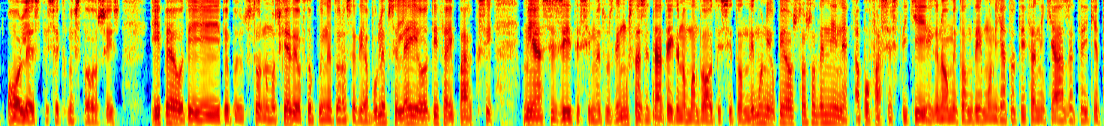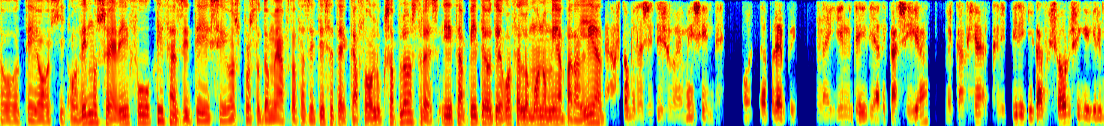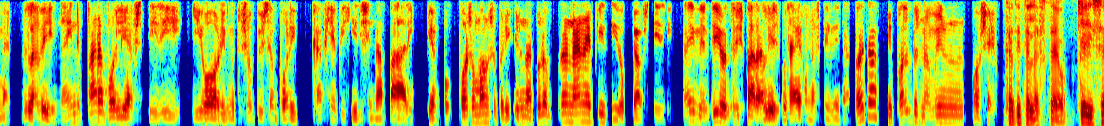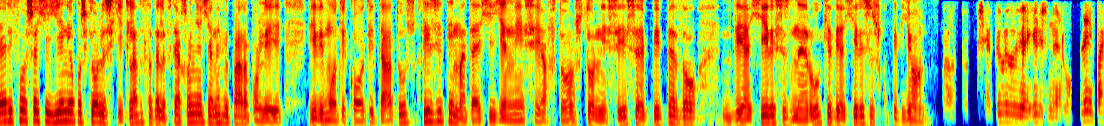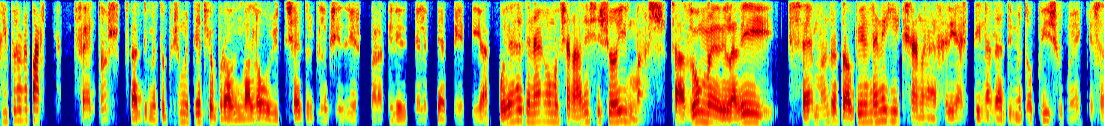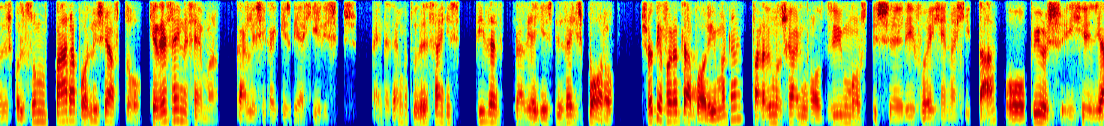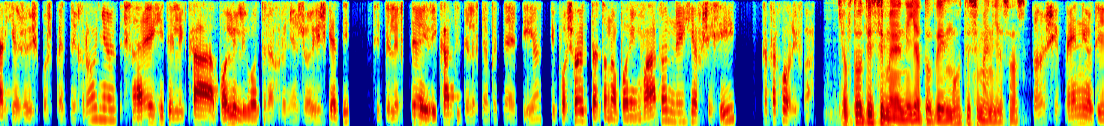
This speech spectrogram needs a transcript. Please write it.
όλες τις εκμισθώσεις. Είπε ότι στο νομοσχέδιο αυτό που είναι τώρα σε διαβούλευση λέει ότι θα υπάρξει μια συζήτηση με τους Δήμους. Θα ζητάτε η γνωμοδότηση των Δήμων, η οποία ωστόσο δεν είναι αποφασιστική η γνώμη των Δήμων για το τι θα νοικιάζεται και το τι όχι. Ο Δήμος Ερήφου τι θα ζητήσει ως προς το τομέα αυτό, θα ζητήσετε καθόλου ξαπλώστρες ή θα πείτε ότι ότι εγώ θέλω μόνο μία παραλία. Αυτό που θα ζητήσουμε εμείς είναι ότι θα πρέπει να γίνεται η διαδικασία με κάποια κριτήρια και κάποιους όρους συγκεκριμένα. Δηλαδή, να είναι πάρα πολύ αυστηροί οι όροι με τους οποίους θα μπορεί κάποια επιχείρηση να πάρει και πόσο μάλλον σε περιοχές Natura που πρέπει να είναι επί δύο πιο αυστηροί. Να είναι δύο-τρεις παραλίες που θα έχουν αυτή τη δυνατότητα και οι υπόλοιπες να μείνουν ως έχουν. Κάτι τελευταίο. Και η Σέριφος έχει γίνει όπως και όλες οι κυκλάδες τα τελευταία χρόνια έχει ανέβει πάρα πολύ η δημοτικότητά τους. Τι ζητήματα έχει γεννήσει αυτό στο νησί σε επίπεδο διαχείρισης νερού και διαχείρισης σκουπιδιών. Πρώτον, σε επίπεδο διαχείρισης νερού δεν υπάρχει πλέον επάρκεια. Φέτος θα αντιμετωπίσουμε τέτοιο πρόβλημα λόγω της έντονης λεψιδρία που παρατηρείται την τελευταία τριετία, που δεν θα την έχουμε ξαναδεί στη ζωή μας. Θα δούμε δηλαδή θέματα τα οποία δεν έχει ξαναχρειαστεί να τα αντιμετωπίσουμε και θα δυσκολευτούμε πάρα πολύ σε αυτό. Και δεν θα είναι θέμα καλής ή κακής διαχείρισης. Θα είναι θέμα του δεν θα έχεις τι να διαχειριστεί, δεν θα έχεις πόρο. Σε ό,τι αφορά τα απορρίμματα, παραδείγματος χάρη, ο Δήμος της Ρίφου έχει ένα χιτά, ο οποίος είχε διάρκεια ζωής 25 χρόνια. Θα έχει τελικά πολύ λιγότερα χρόνια ζωής, γιατί την τελευταία, ειδικά την τελευταία πενταετία, η ποσότητα των απορριμμάτων έχει αυξηθεί κατακόρυφα. Και αυτό τι σημαίνει για το Δήμο, τι σημαίνει για σας; Αυτό σημαίνει ότι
